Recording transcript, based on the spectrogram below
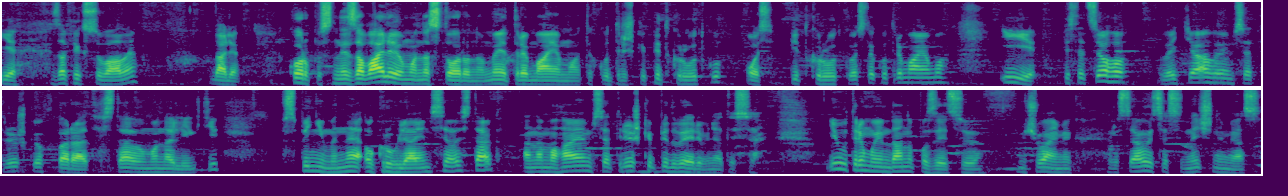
Є. Зафіксували. Далі. Корпус не завалюємо на сторону. Ми тримаємо таку трішки підкрутку. Ось підкрутку, ось таку тримаємо. І після цього витягуємося трішки вперед. Ставимо на лікті. В спині ми не округляємося ось так, а намагаємося трішки підвирівнятися. І утримуємо дану позицію. Відчуваємо, як розтягується сідничне м'ясо.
